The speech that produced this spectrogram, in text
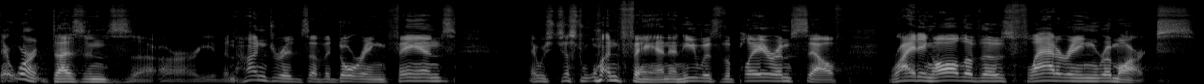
There weren't dozens uh, or even hundreds of adoring fans. There was just one fan, and he was the player himself, writing all of those flattering remarks.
